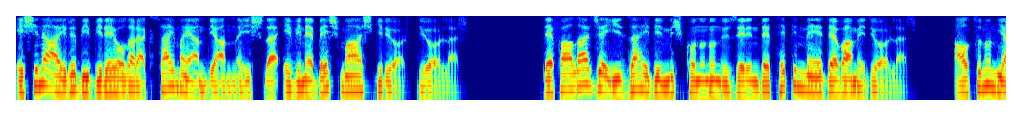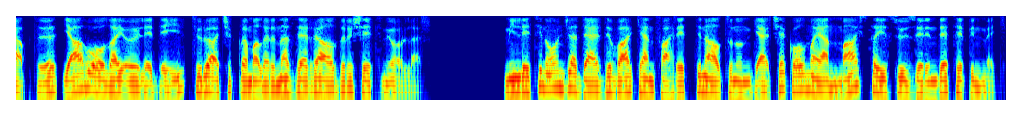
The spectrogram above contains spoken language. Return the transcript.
Eşini ayrı bir birey olarak saymayan bir anlayışla evine 5 maaş giriyor, diyorlar. Defalarca izah edilmiş konunun üzerinde tepinmeye devam ediyorlar. Altun'un yaptığı, yahu olay öyle değil, türü açıklamalarına zerre aldırış etmiyorlar. Milletin onca derdi varken Fahrettin Altun'un gerçek olmayan maaş sayısı üzerinde tepinmek.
